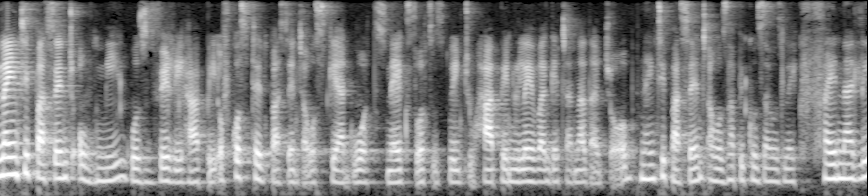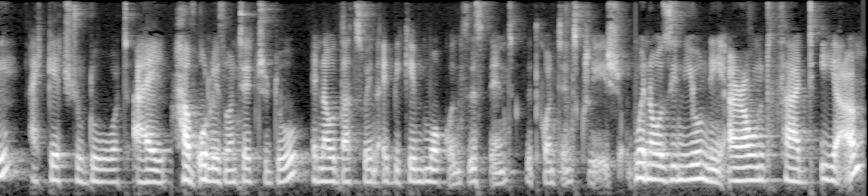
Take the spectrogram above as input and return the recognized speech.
90% of me was very happy. Of course, 10% I was scared what's next, what is going to happen, will I ever get another job? 90% I was happy because I was like, finally, I get to do what I have always wanted to do. And now that's when I became more consistent with content creation. When I was in uni around third year,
